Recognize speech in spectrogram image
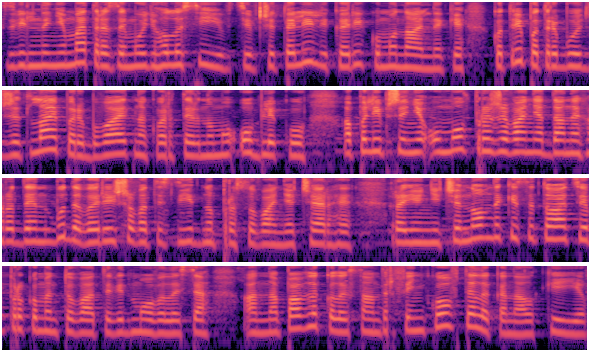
Звільнені метри займуть голосіївці, вчителі, лікарі, комунальники, котрі потребують житла і перебувають на квартирному обліку. А поліпшення умов проживання даних родин буде вирішувати згідно просування черги. Районні чиновники ситуацію прокоментувати відмовилися. Анна Павлик, Олександр Феньков, телеканал Київ.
